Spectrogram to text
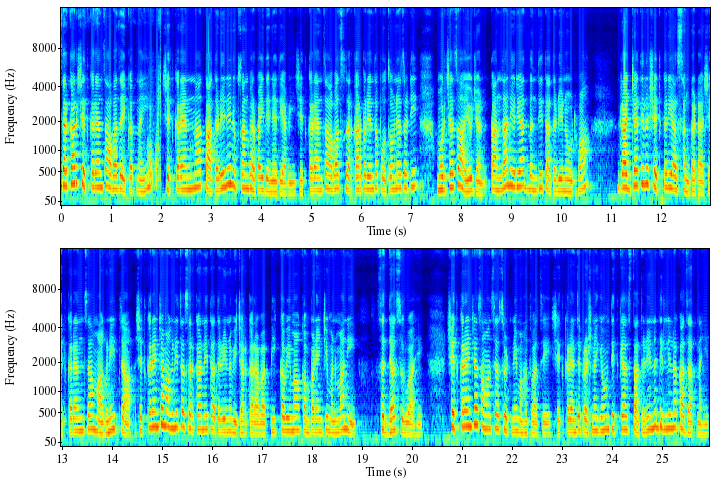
सरकार शेतकऱ्यांचा आवाज ऐकत नाही. शेतकऱ्यांना तातडीने नुकसान भरपाई देण्यात यावी. शेतकऱ्यांचा आवाज सरकारपर्यंत पोहोचवण्यासाठी मोर्चाचं आयोजन. कांदा निर्यात बंदी तातडीनं उठवा. राज्यातील शेतकरी आज संकटात. शेतकऱ्यांचा मागणीचा शेतकऱ्यांच्या मागणीचा सरकारने तातडीनं विचार करावा. पीक विमा कंपन्यांची मनमानी सध्या सुरू आहे. शेतकऱ्यांच्या समस्या सुटणे महत्त्वाचे. शेतकऱ्यांचे प्रश्न घेऊन तितक्याच तातडीनं दिल्लीला का जात नाहीत?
